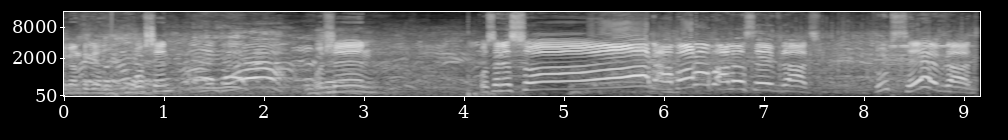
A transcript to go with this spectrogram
সেখান থেকে হোসেন হোসেন হোসেনের শট আবারও ভালো save Raj good save Raj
